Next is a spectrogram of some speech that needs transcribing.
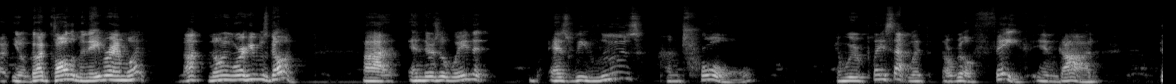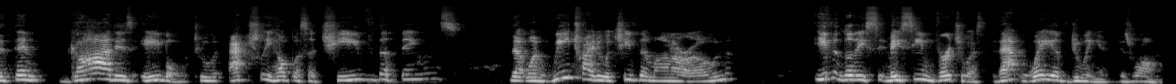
uh, you know, God called him and Abraham what? Not knowing where he was going. Uh, and there's a way that as we lose control and we replace that with a real faith in God, that then God is able to actually help us achieve the things that when we try to achieve them on our own, even though they may seem virtuous, that way of doing it is wrong.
